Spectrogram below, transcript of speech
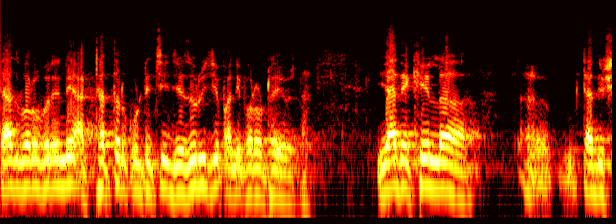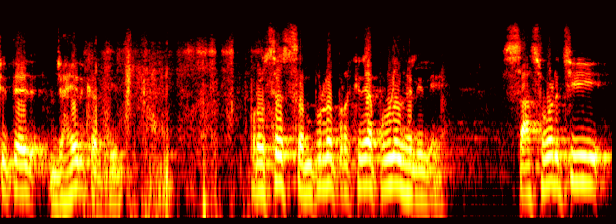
त्याचबरोबरीने अठ्ठ्याहत्तर कोटीची जेजुरीची पाणी पुरवठा योजना. या देखील त्या दिवशी ते जाहीर करतील. प्रोसेस संपूर्ण प्रक्रिया पूर्ण झालेली आहे. सासवडची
